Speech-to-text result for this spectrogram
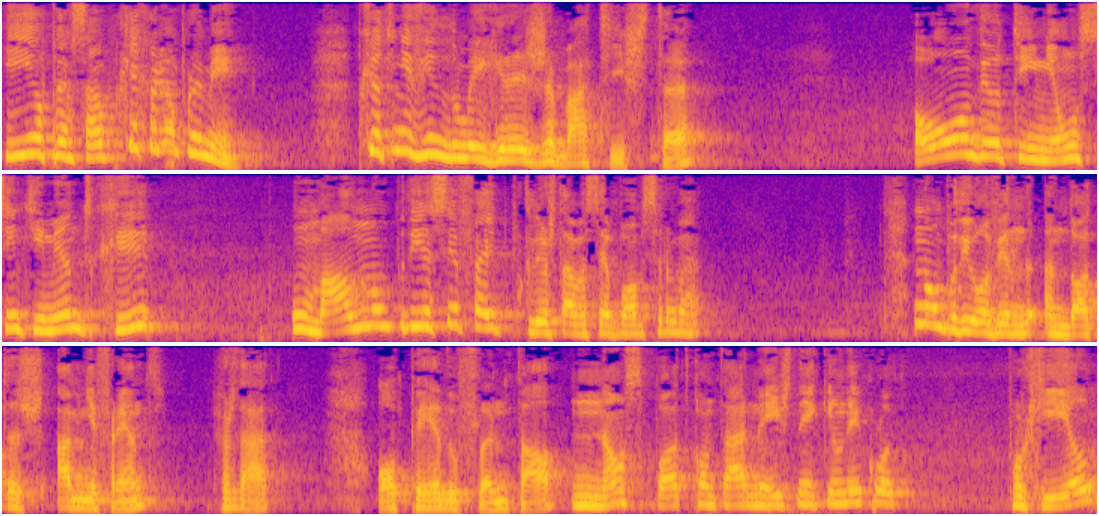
e eu pensava, porquê que olham para mim? Porque eu tinha vindo de uma igreja batista onde eu tinha um sentimento que o mal não podia ser feito, porque Deus estava sempre a observar. Não podiam haver anedotas à minha frente, verdade. Ao pé do fulano tal, não se pode contar nem isto, nem aquilo, nem aquilo outro. Porque ele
